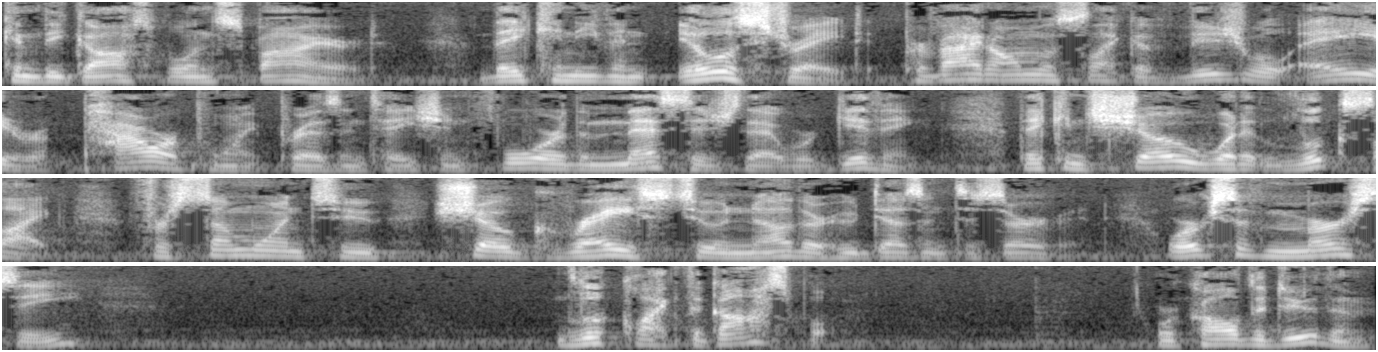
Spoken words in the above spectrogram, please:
can be gospel inspired. They can even illustrate, provide almost like a visual aid or a PowerPoint presentation for the message that we're giving. They can show what it looks like for someone to show grace to another who doesn't deserve it works of mercy look like the gospel. We're called to do them.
